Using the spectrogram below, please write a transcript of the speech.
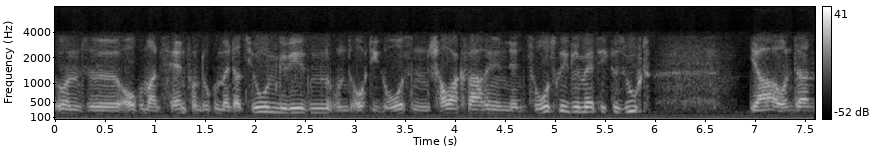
und äh, auch immer ein Fan von Dokumentationen gewesen und auch die großen Schauaquarien in den Zoos regelmäßig besucht. Ja, und dann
